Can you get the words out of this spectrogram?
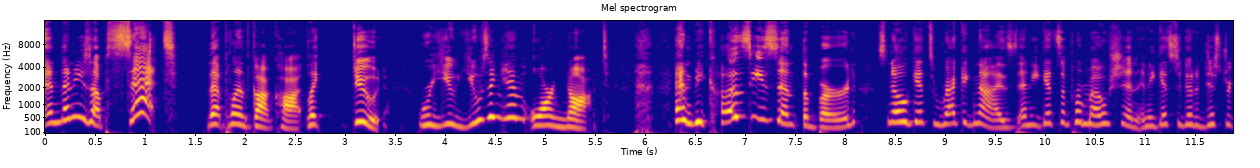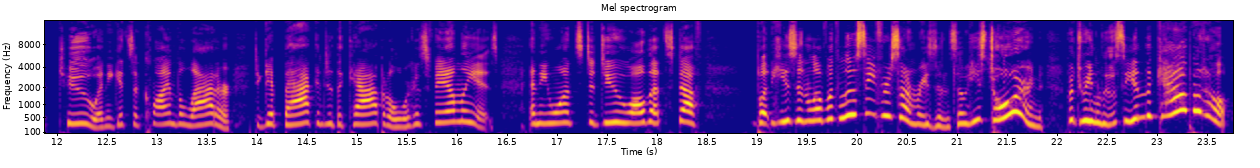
and then he's upset that Plinth got caught. Like, dude, were you using him or not? And because he sent the bird, Snow gets recognized and he gets a promotion and he gets to go to District 2 and he gets to climb the ladder to get back into the capital where his family is. And he wants to do all that stuff but he's in love with Lucy for some reason, so he's torn between Lucy and the capital.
